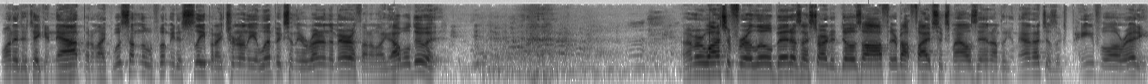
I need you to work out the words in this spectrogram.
wanted to take a nap. But I'm like, what's something that will put me to sleep? And I turned on the Olympics and they were running the marathon. I'm like, that will do it. I remember watching for a little bit as I started to doze off. They're about five, six miles in. I'm thinking, man, that just looks painful already.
